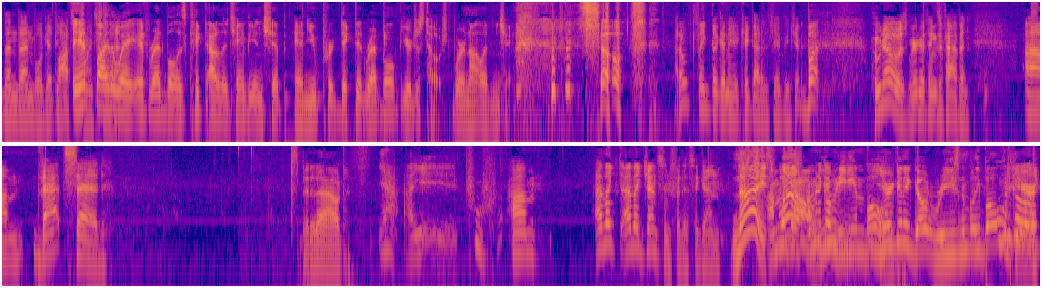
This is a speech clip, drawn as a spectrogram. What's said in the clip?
Then then we'll get lots of If, by the that. way, if Red Bull is kicked out of the championship and you predicted Red Bull, you're just toast. We're not letting you change. so, I don't think they're going to get kicked out of the championship, but who knows? Weirder things have happened. Um, that said, spit it out. yeah, I, phew, um, I like I like Jenson for this again. Nice. I'm gonna go- wow. I'm gonna go You- medium bold. You're gonna go reasonably bold I'm gonna go here. like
